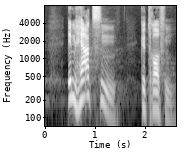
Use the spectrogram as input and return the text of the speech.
im Herzen getroffen.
